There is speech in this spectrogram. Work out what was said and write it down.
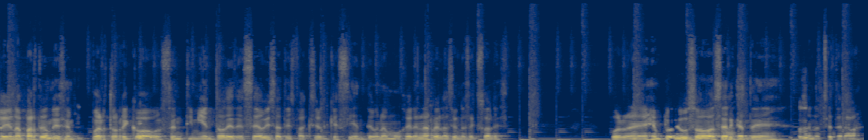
hay una parte donde dicen Puerto Rico, sentimiento de deseo y satisfacción que siente una mujer en las relaciones sexuales. Por ejemplo de uso, acércate, ah, bueno, etcétera.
